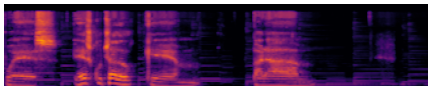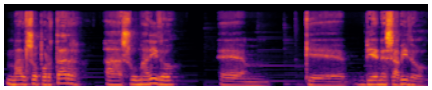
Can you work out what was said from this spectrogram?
Pues he escuchado que mm, para mal soportar a su marido, Em, que viene sabido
